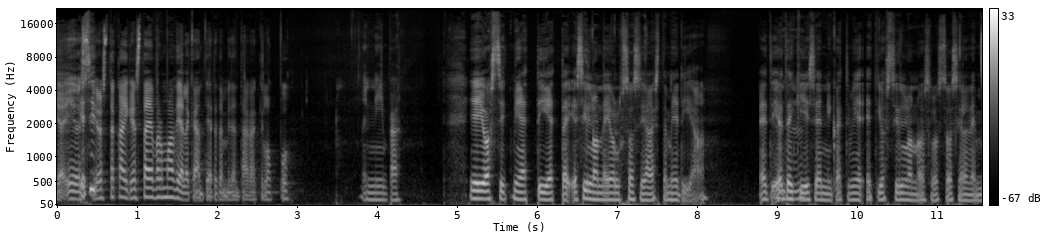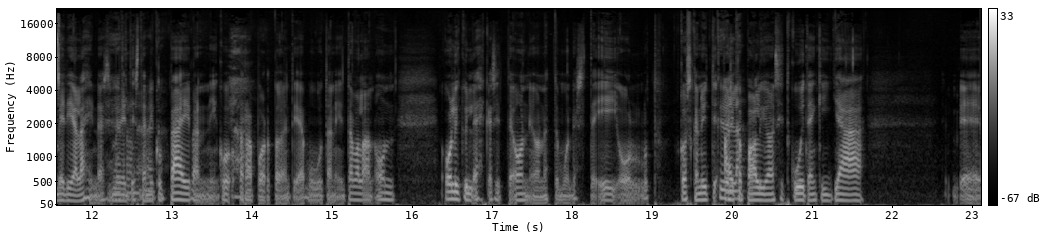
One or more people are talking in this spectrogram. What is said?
Ja, jos, ja sit... josta kaikesta ei varmaan vieläkään tiedetä, miten tämä kaikki loppuu. Niinpä. Ja jos sitten miettii, että ja silloin ei ollut sosiaalista mediaa, et mm-hmm. jotenkin sen, niin kuin, että, että jos silloin olisi ollut sosiaalinen media lähinnä, siis miettii sitä niin kuin päivän niin kuin, raportointia ja muuta, niin tavallaan on, oli kyllä ehkä sitten onni onnettomuudessa, että ei ollut. Koska nyt kyllä. aika paljon sitten kuitenkin jää e,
